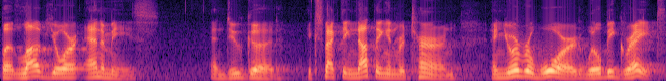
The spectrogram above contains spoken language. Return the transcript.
but love your enemies and do good, expecting nothing in return, and your reward will be great.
